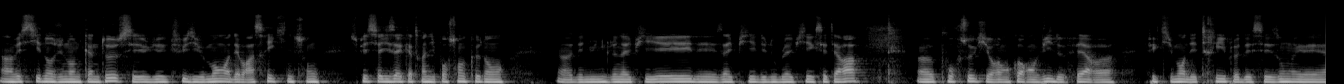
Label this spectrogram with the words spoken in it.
investi dans une onde canteuse, c'est exclusivement des brasseries qui ne sont spécialisées à 90% que dans euh, des New England IPA, des IPA, des double IPA, etc. Euh, pour ceux qui auraient encore envie de faire euh, effectivement des triples, des saisons et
